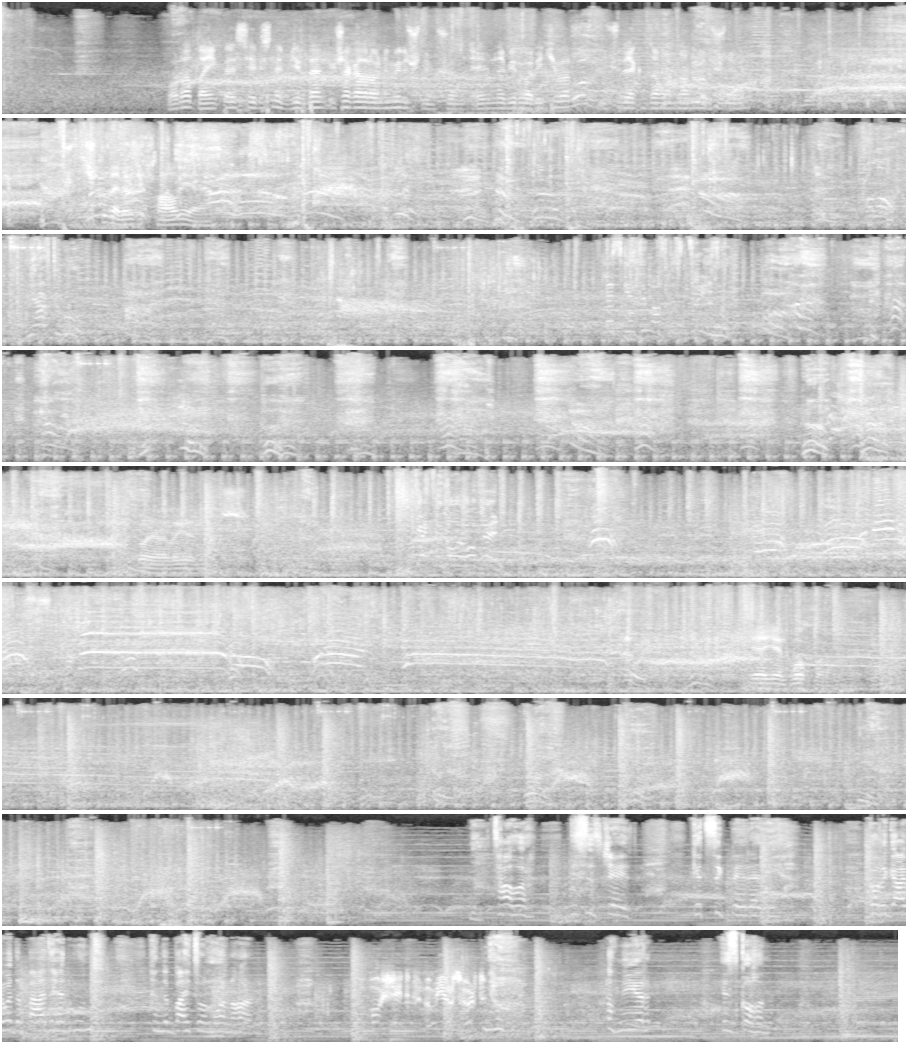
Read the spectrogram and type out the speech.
Bu arada Dying Light serisinde birden 3'e kadar oynamayı düşünüyorum şu an. Elimde 1 var, 2 var. 3'ü de yakın zamanda almayı düşünüyorum. Çıktı da birazcık pahalı ya. Oh ja, we gaan niks. Get the door open! Yeah, yeah. Bad head wound and a bite on one arm. Oh shit, Amir's hurt. Amir is gone.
